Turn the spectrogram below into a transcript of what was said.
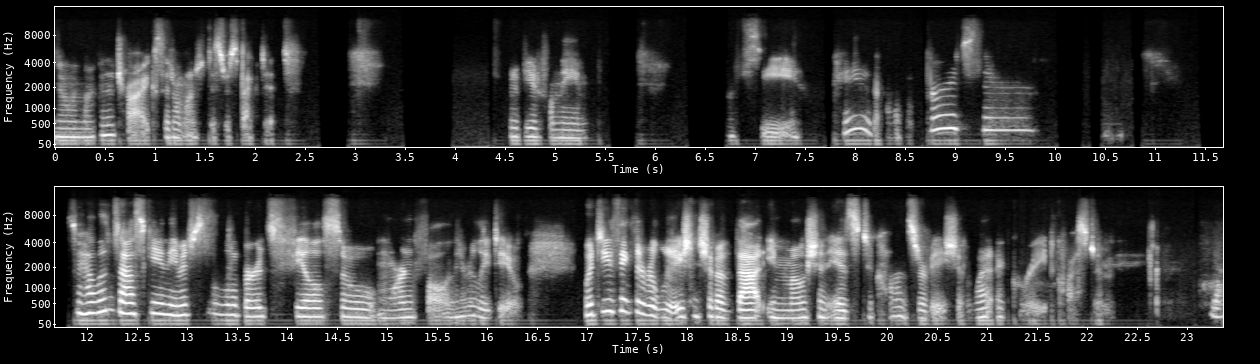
No, I'm not going to try because I don't want to disrespect it. What a beautiful name. Let's see. Okay, all the birds there. So Helen's asking, the images of the little birds feel so mournful, and they really do. What do you think the relationship of that emotion is to conservation? What a great question. Yes.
